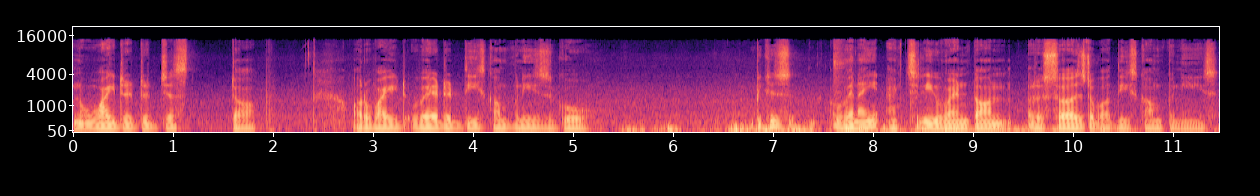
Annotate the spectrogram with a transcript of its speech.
You know, why did it just stop? Or why? Where did these companies go? Because when I actually went on researched about these companies,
